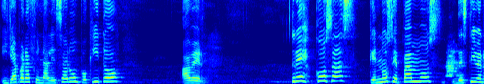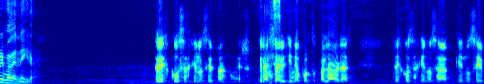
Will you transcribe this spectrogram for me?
Y ya para finalizar un poquito, a ver, tres cosas que no sepamos de Steven Rivadeneira. Tres cosas que no sepan. A ver, gracias Virginia por tus palabras. Tres cosas que no, que no, sé,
